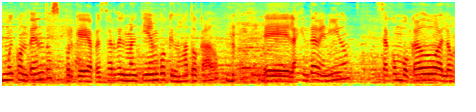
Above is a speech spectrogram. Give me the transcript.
Muy contentos porque a pesar del mal tiempo que nos ha tocado, eh, la gente ha venido, se ha convocado a los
